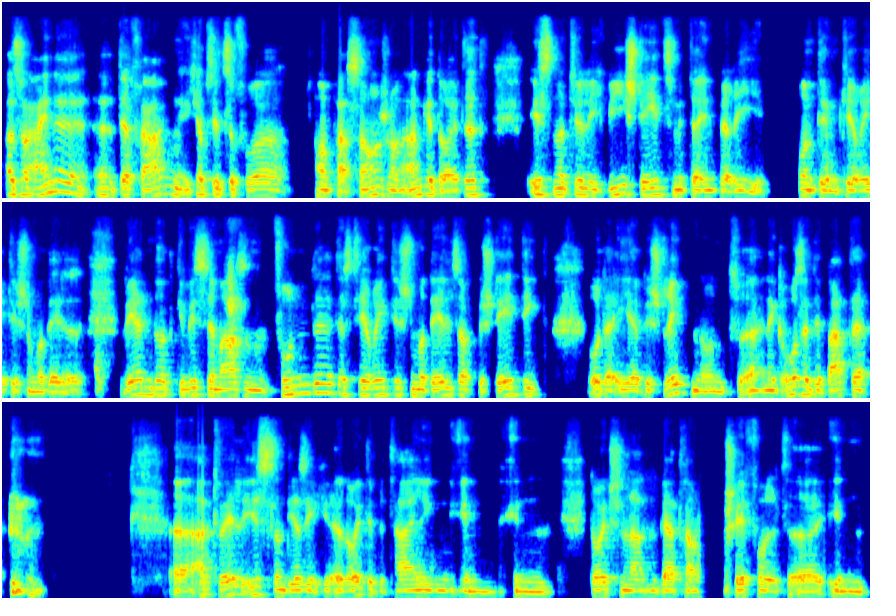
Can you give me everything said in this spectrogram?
Also eine äh, der Fragen, ich habe sie zuvor en passant schon angedeutet, ist natürlich, wie steht es mit der Empirie? und dem theoretischen Modell. Werden dort gewissermaßen Funde des theoretischen Modells auch bestätigt oder eher bestritten? Und äh, eine große Debatte äh, aktuell ist, an der sich äh, Leute beteiligen in, in deutschen Landen, Bertram Scheffold äh, in,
